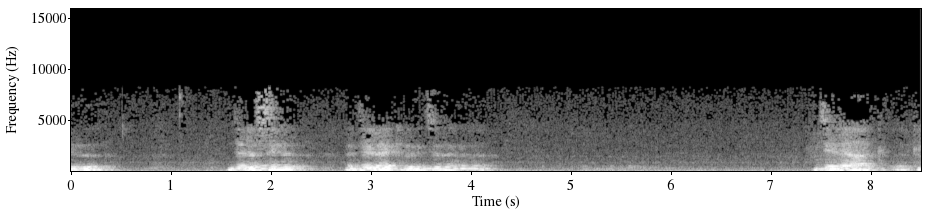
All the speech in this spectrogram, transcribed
ഇത് ജലസിന് ജലാക്ക് വിളിച്ചത് എങ്ങനെ? ജലാക്ക്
